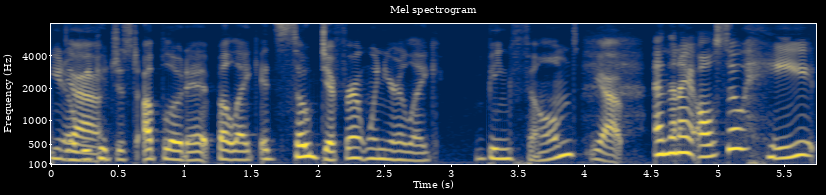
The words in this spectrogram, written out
You know, Yeah. we could just upload it, but like it's so different when you're like being filmed. Yeah. And then I also hate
